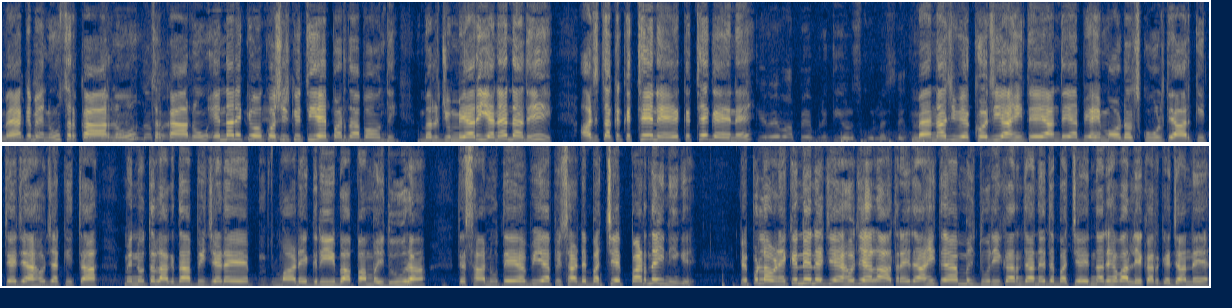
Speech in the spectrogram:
ਮਹਿਕਮੇ ਨੂੰ ਸਰਕਾਰ ਨੂੰ ਸਰਕਾਰ ਨੂੰ ਇਹਨਾਂ ਨੇ ਕਿਉਂ ਕੋਸ਼ਿਸ਼ ਕੀਤੀ ਹੈ ਪਰਦਾ ਪਾਉਣ ਦੀ? ਮਤਲਬ ਜ਼ਿੰਮੇਵਾਰੀ ਹੈ ਨਾ ਇਹਨਾਂ ਦੀ? ਅੱਜ ਤੱਕ ਕਿੱਥੇ ਨੇ ਕਿੱਥੇ ਗਏ ਨੇ? ਕਿਵੇਂ ਮਾਪੇ ਆਪਣੀ ਧੀ ਨੂੰ ਸਕੂਲਾਂ 'ਚ ਭੇਜਣ ਮੈਂ ਨਾ ਜੀ ਵੇਖੋ ਜੀ ਅਸੀਂ ਤੇ ਆਂਦੇ ਆ ਵੀ ਅਸੀਂ ਮਾਡਲ ਸਕੂਲ ਤਿਆਰ ਕੀਤੇ ਜਾਂ ਇਹੋ ਜਿਹਾ ਕੀਤਾ। ਮੈਨੂੰ ਤਾਂ ਲੱਗਦਾ ਵੀ ਜਿਹੜੇ ਮਾੜੇ ਗਰੀਬ ਆਪਾਂ ਮਜ਼ਦੂਰ ਆ ਤੇ ਸਾਨੂੰ ਤੇ ਇਹ ਵੀ ਆ ਵੀ ਸਾਡੇ ਬੱਚੇ ਪੜ੍ਹਨੇ ਹੀ ਨਹੀਂਗੇ ਵੀ ਪੜਾਉਣੇ ਕਿੰਨੇ ਨੇ ਜੇ ਇਹੋ ਜਿਹੇ ਹਾਲਾਤ ਰਹੇ ਤਾਂ ਅਸੀਂ ਤੇ ਮਜ਼ਦੂਰੀ ਕਰਨ ਜਾਂਦੇ ਤੇ ਬੱਚੇ ਇਹਨਾਂ ਦੇ ਹਵਾਲੇ ਕਰਕੇ ਜਾਂਦੇ ਆ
